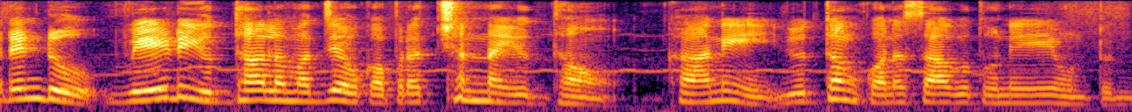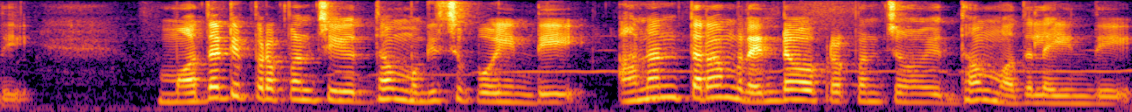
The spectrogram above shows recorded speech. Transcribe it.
రెండు వేడి యుద్ధాల మధ్య ఒక ప్రచ్ఛన్న యుద్ధం కానీ యుద్ధం కొనసాగుతూనే ఉంటుంది. మొదటి ప్రపంచ యుద్ధం ముగిసిపోయింది అనంతరం రెండవ ప్రపంచ యుద్ధం మొదలైంది.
